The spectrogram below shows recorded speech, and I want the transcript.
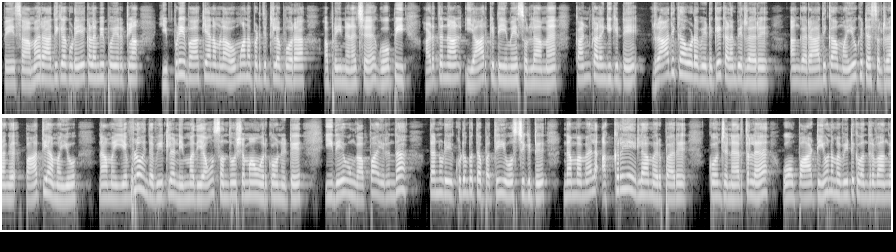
பேசாமல் ராதிகா கூடயே கிளம்பி போயிருக்கலாம். இப்படி பாக்கியா நம்மளை அவமானப்படுத்திட்டுல போகிறா அப்படின்னு நினச்ச கோபி அடுத்த நாள் யார்கிட்டேயுமே சொல்லாமல் கண் கலங்கிக்கிட்டே ராதிகாவோட வீட்டுக்கு கிளம்பிடுறாரு. அங்கே ராதிகா மயு கிட்ட சொல்கிறாங்க பாத்தியா மயு நாம் எவ்வளோ இந்த வீட்டில் நிம்மதியாகவும் சந்தோஷமாகவும் இருக்கோன்னுட்டு. இதே உங்கள் அப்பா இருந்தால் தன்னுடைய குடும்பத்தை பற்றி யோசிச்சுக்கிட்டு நம்ம மேலே அக்கறையே இல்லாமல் இருப்பார். கொஞ்ச நேரத்தில் உன் பாட்டியும் நம்ம வீட்டுக்கு வந்துடுவாங்க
